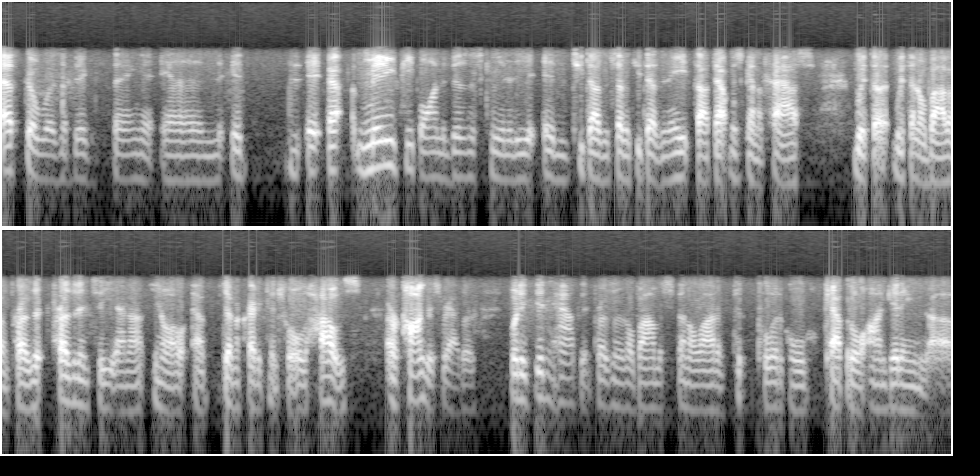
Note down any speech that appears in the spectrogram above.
EFCA was a big thing, and it, it uh, many people in the business community in 2007, 2008 thought that was going to pass with a with an Obama pres- presidency and a you know a Democratic controlled House or Congress rather but it didn't happen. President Obama spent a lot of p- political capital on getting uh,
